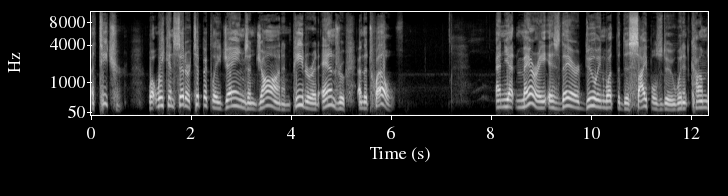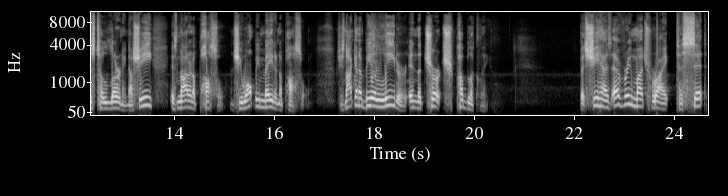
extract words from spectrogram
a teacher. What we consider typically James and John and Peter and Andrew and the 12. And yet, Mary is there doing what the disciples do when it comes to learning. Now, she is not an apostle, and she won't be made an apostle. She's not going to be a leader in the church publicly. But she has every much right to sit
